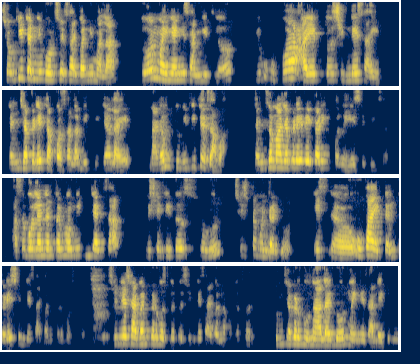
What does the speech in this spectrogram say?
शेवटी त्यांनी गोडसे साहेबांनी मला दोन महिन्यांनी सांगितलं की उप आयुक्त शिंदे साहेब त्यांच्याकडे तपासाला मी दिलेला आहे. मॅडम तुम्ही तिथे जावा. त्यांचं माझ्याकडे रेकॉर्डिंग पण आहे एसीपीचं असं बोलल्यानंतर मग मी त्यांचा विषय तिथं सोडून शिष्टमंडळ घेऊन उपायुक्तांकडे शिंदे साहेबांकडे बसलो. शिंदे साहेबांकडे बसलो तर शिंदे साहेबांना म्हटलं सर तुमच्याकडे गुन्हा आलाय दोन महिने झाले तुम्ही.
